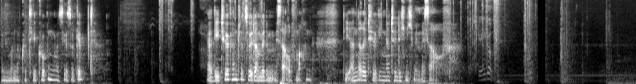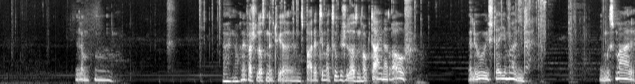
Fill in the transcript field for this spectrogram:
Können wir noch kurz hier gucken, was hier so gibt. Ja, die Tür du jetzt wieder mit dem Messer aufmachen. Die andere Tür ging natürlich nicht mit dem Messer auf. Das noch eine verschlossene Tür ins Badezimmer zugeschlossen. Hockt da einer drauf? Hallo, ist da jemand? Ich muss mal.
